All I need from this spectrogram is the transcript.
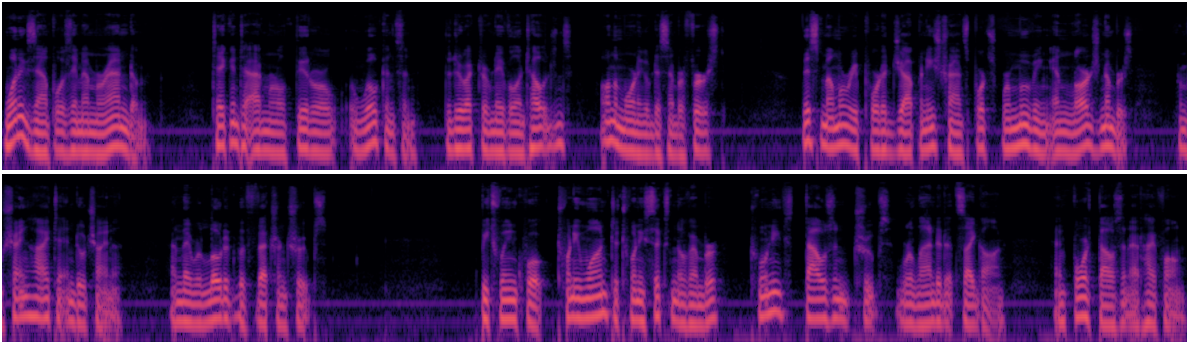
One example is a memorandum taken to Admiral Theodore Wilkinson, the Director of Naval Intelligence, on the morning of December 1st. This memo reported Japanese transports were moving in large numbers from Shanghai to Indochina, and they were loaded with veteran troops. Between, quote, 21 to 26 November, 20,000 troops were landed at Saigon and 4,000 at Haiphong,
